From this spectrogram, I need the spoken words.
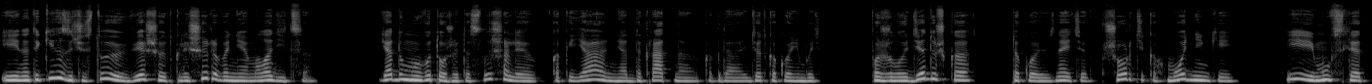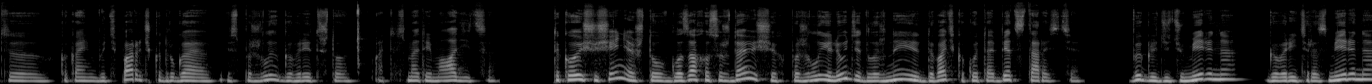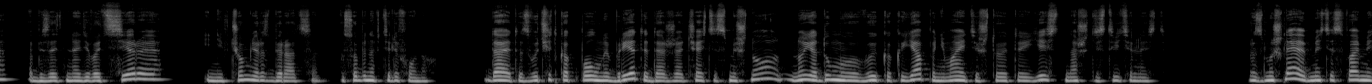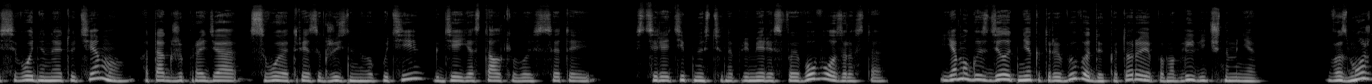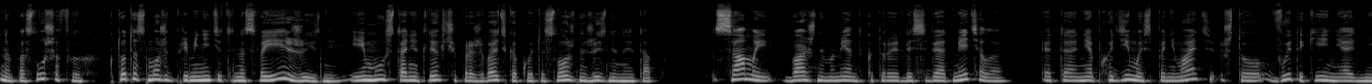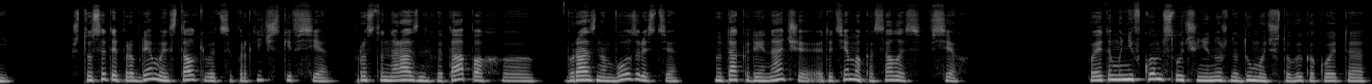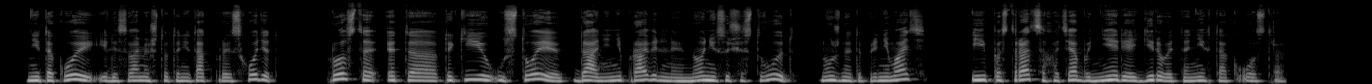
И на таких зачастую вешают клиширование «молодица». Я думаю, вы тоже это слышали, как и я, неоднократно, когда идет какой-нибудь пожилой дедушка, такой, знаете, в шортиках, модненький, и ему вслед э, какая-нибудь парочка другая из пожилых говорит, что «это, смотри, молодица». Такое ощущение, что в глазах осуждающих пожилые люди должны давать какой-то обет старости. Выглядеть умеренно, говорить размеренно, обязательно одевать серое и ни в чем не разбираться, особенно в телефонах. Да, это звучит как полный бред и даже отчасти смешно, но я думаю, вы, как и я, понимаете, что это и есть наша действительность. Размышляя вместе с вами сегодня на эту тему, а также пройдя свой отрезок жизненного пути, где я сталкивалась с этой стереотипностью на примере своего возраста, я могу сделать некоторые выводы, которые помогли лично мне. Возможно, послушав их, кто-то сможет применить это на своей жизни, и ему станет легче проживать какой-то сложный жизненный этап. Самый важный момент, который я для себя отметила, это необходимость понимать, что вы такие не одни что с этой проблемой сталкиваются практически все, просто на разных этапах, э, в разном возрасте, но так или иначе эта тема касалась всех. Поэтому ни в коем случае не нужно думать, что вы какой-то не такой или с вами что-то не так происходит. Просто это такие устои, да, они неправильные, но они существуют, нужно это принимать и постараться хотя бы не реагировать на них так остро.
